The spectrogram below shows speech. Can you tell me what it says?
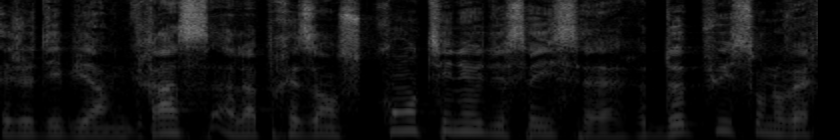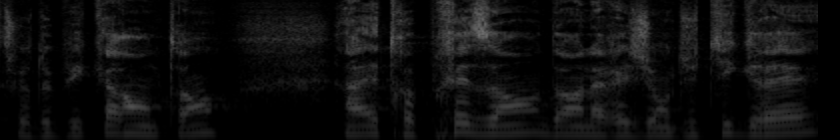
et je dis bien grâce à la présence continue du CICR depuis son ouverture, depuis 40 ans, à être présent dans la région du Tigré,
